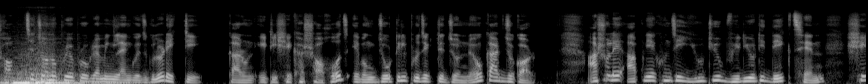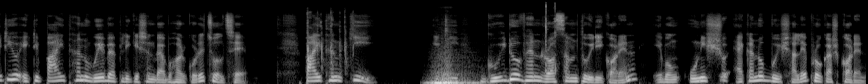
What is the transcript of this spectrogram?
সবচেয়ে জনপ্রিয় প্রোগ্রামিং ল্যাঙ্গুয়েজগুলোর একটি, কারণ এটি শেখা সহজ এবং জটিল প্রজেক্টের জন্যও কার্যকর। আসলে আপনি এখন যে ইউটিউব ভিডিওটি দেখছেন, সেটিও একটি পাইথান ওয়েব অ্যাপ্লিকেশন ব্যবহার করে চলছে। পাইথান কি? এটি গুইডো ভ্যান রসাম তৈরি করেন এবং উনিশশো একানব্বই সালে প্রকাশ করেন।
